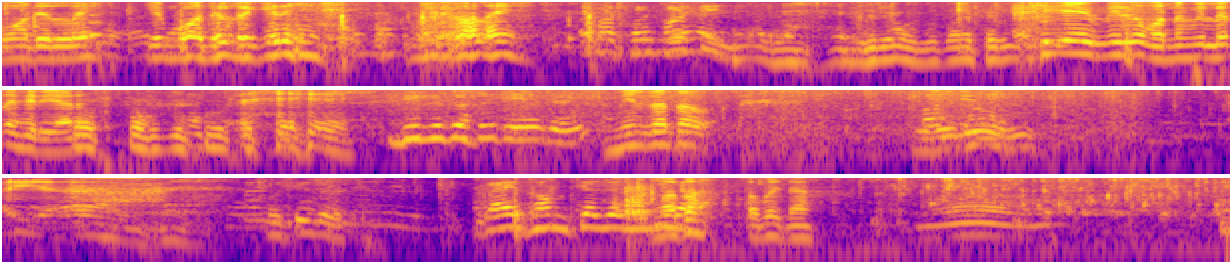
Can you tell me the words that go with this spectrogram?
बँदेललाई। के बँदेल र के अरे? मृगलाई। ए मृग भन्न मिल्दैन फेरि यार। त न त तपाईँ त्यहाँ। छ।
